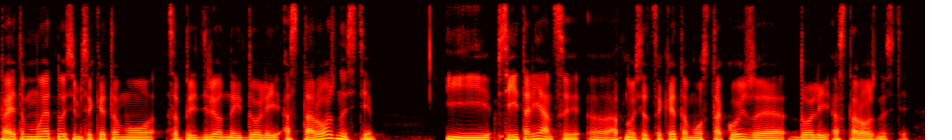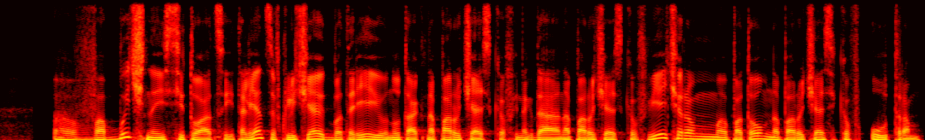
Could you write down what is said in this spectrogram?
Поэтому мы относимся к этому с определенной долей осторожности, и все итальянцы э, относятся к этому с такой же долей осторожности. В обычной ситуации итальянцы включают батарею, ну так, на пару часиков. Иногда на пару часиков вечером, а потом на пару часиков утром.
